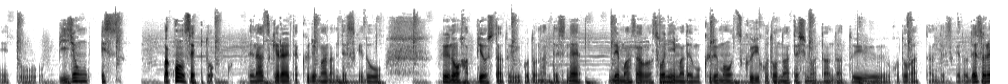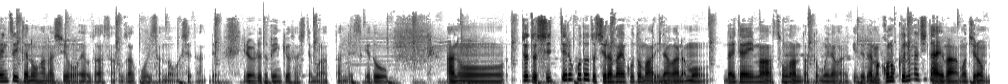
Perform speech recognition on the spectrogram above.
えっ、と、ビジョン S、まあ、コンセプトで名付けられた車なんですけど、というのを発表したということなんですね。で、まさかソニーまでも車を作ることになってしまったんだということがあったんですけど、で、それについてのお話を小沢さん、小沢浩二さんの方がしてたんで、いろいろと勉強させてもらったんですけど、あのーちょっと知ってることと知らないこともありながらも、大体まあそうなんだと思いながら聞いてて、まあ、この車自体はもちろん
